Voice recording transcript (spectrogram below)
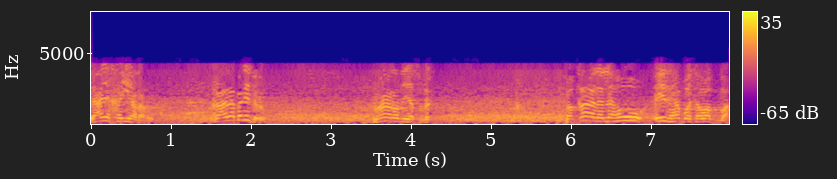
يعني خيره. قال بل ادعو. ما رضي يصبر. فقال له اذهب وتوضأ.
